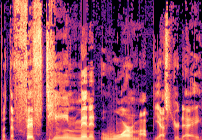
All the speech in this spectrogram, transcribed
but the 15 minute warm up yesterday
